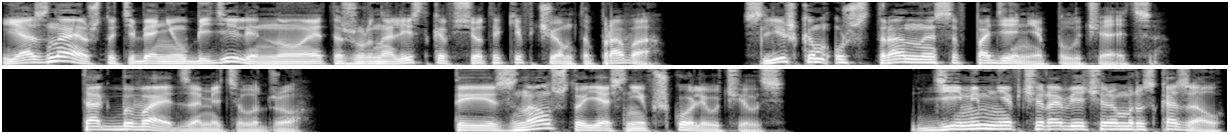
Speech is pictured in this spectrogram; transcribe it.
«Я знаю, что тебя не убедили, но эта журналистка все-таки в чем-то права. Слишком уж странное совпадение получается». «Так бывает», — заметила Джо. «Ты знал, что я с ней в школе училась?» «Диме мне вчера вечером рассказал,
